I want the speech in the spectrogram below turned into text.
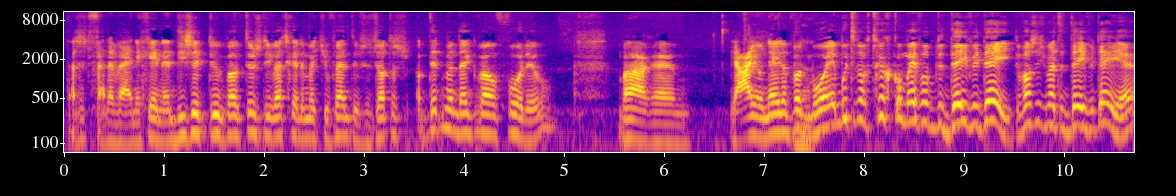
daar zit verder weinig in. En die zit natuurlijk wel tussen die wedstrijden met Juventus. Dus dat is op dit moment denk ik wel een voordeel. Maar ehm, ja joh, nee, dat wordt Ja. mooi. En we moeten nog terugkomen even op de DVD. Er was iets met de DVD, hè?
